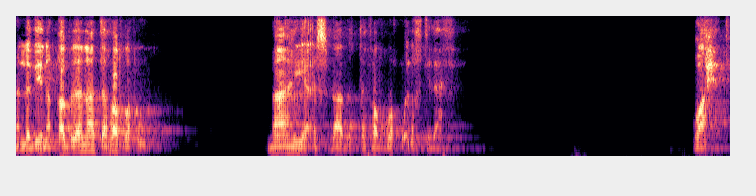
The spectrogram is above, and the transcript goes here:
الذين قبلنا تفرقوا. ما هي أسباب التفرق والاختلاف؟ واحد.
